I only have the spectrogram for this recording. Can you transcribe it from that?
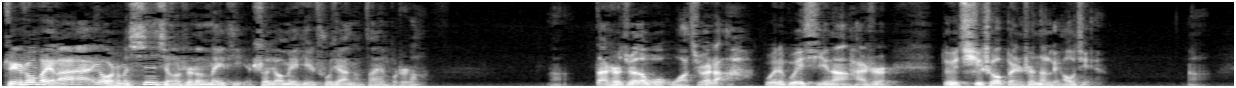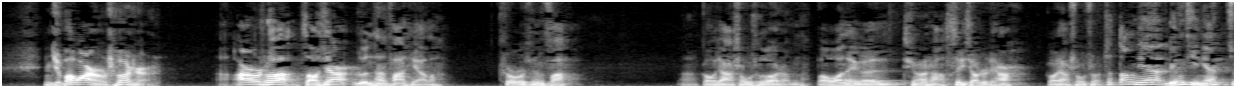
至于说未来又有什么新形式的媒体、社交媒体出现呢？咱也不知道，啊，但是觉得我我觉着啊，归了归齐呢，还是对于汽车本身的了解，啊，你就包括二手车是，啊，二手车早先论坛发帖子，，QQ 群发，啊，高价收车什么的，包括那个停车场塞小纸条，高价收车，这当年零几年，这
